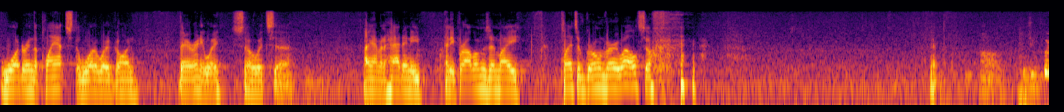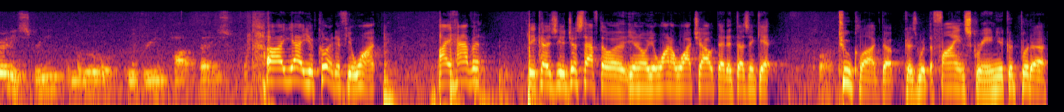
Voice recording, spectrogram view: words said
watering the plants. The water would have gone there anyway. So it's, uh, I haven't had any, any problems and my plants have grown very well, so. Yep. Um, Could you put any screen in the little, in the green pot that you, Uh, yeah, you could if you want. I haven't because you just have to, uh, you know, you want to watch out that it doesn't get too clogged up because with the fine screen, you could put a,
